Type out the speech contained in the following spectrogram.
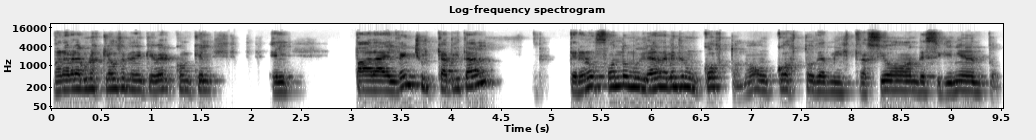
van a haber algunas cláusulas que tienen que ver con que el, para el venture capital, tener un fondo muy grande también tiene un costo, ¿no? Un costo de administración, de seguimiento.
